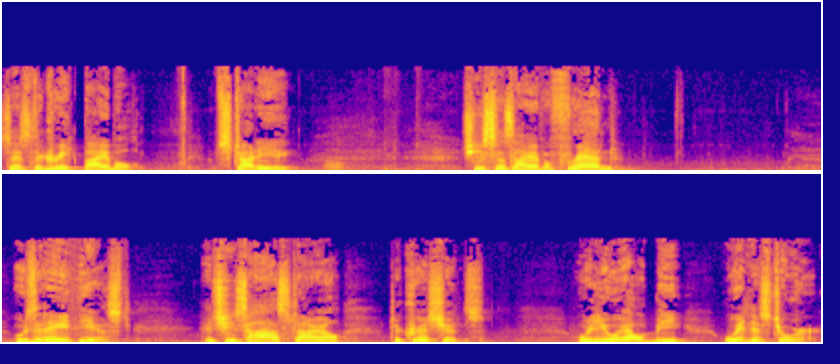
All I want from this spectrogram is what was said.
Says the Greek Bible. Studying. She says, I have a friend who's an atheist and she's hostile to Christians. Will you help me witness to her?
